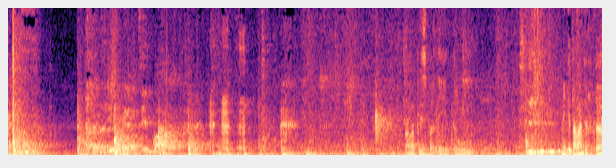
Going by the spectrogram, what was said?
guys lebih seperti itu. Ini kita lanjut ke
